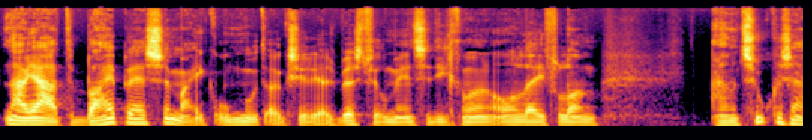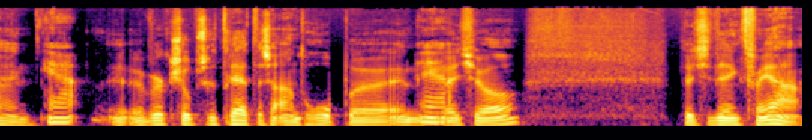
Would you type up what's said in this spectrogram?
nou ja, te bypassen, maar ik ontmoet ook serieus best veel mensen die gewoon al een leven lang aan het zoeken zijn. Ja, eh, workshops, retretes aan het hoppen en Ja. weet je wel. Dat je denkt van ja,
